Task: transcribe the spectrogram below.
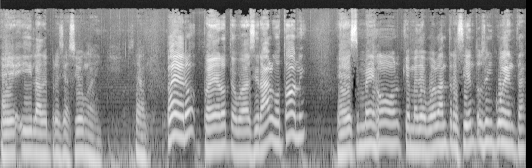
eh, y la depreciación ahí. O sea, pero, pero te voy a decir algo, Tony. Es mejor que me devuelvan 350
